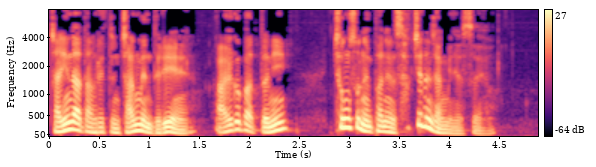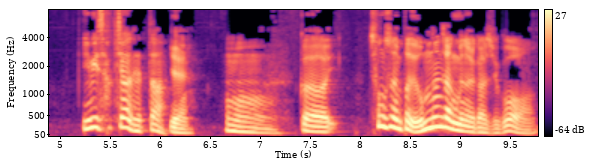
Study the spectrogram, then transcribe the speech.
잔인하다 그랬던 장면들이 알고 봤더니 청소년판에는 삭제된 장면이었어요. 이미 삭제가 됐다. 예. 어. 그러니까 청소년판에 없는 장면을 가지고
